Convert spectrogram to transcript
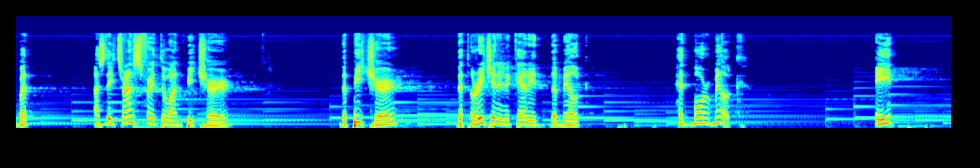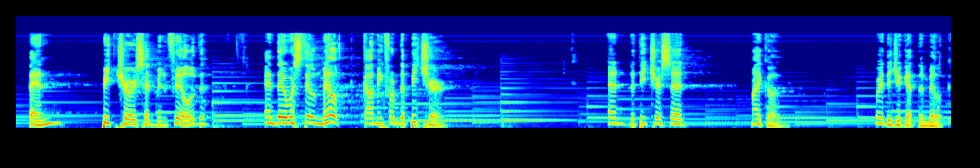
But as they transferred to one pitcher, the pitcher that originally carried the milk had more milk. Eight, ten pitchers had been filled, and there was still milk coming from the pitcher. And the teacher said, Michael, where did you get the milk?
